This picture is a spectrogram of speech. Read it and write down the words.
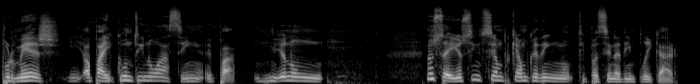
por mês e, opa, e continua assim. Eu não. Não sei, eu sinto sempre que é um bocadinho tipo a cena de implicar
